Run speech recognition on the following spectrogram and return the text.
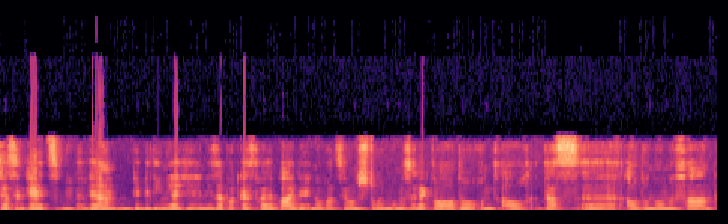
da sind wir jetzt, wir haben, wir bedienen ja hier in dieser Podcast-Reihe beide Innovationsströmungen, das Elektroauto und auch das äh, autonome Fahren.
